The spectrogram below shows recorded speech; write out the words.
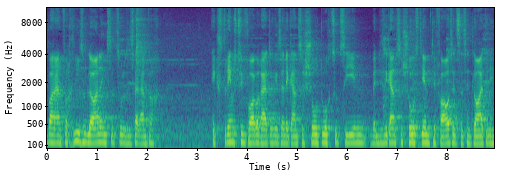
waren einfach riesen Learnings dazu, dass es halt einfach extremst viel Vorbereitung ist, eine ganze Show durchzuziehen. Wenn diese ganzen Shows, die im TV sitzen, das sind Leute, die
